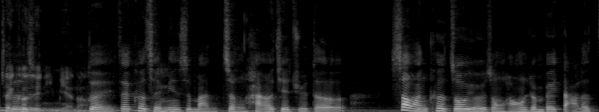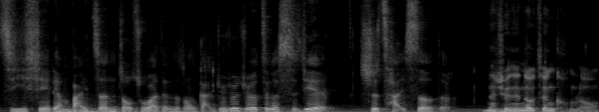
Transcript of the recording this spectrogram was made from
在课程里面呢、啊就是，对，在课程里面是蛮震撼，嗯、而且觉得上完课之后有一种好像人被打了鸡血两百针走出来的那种感觉，就觉得这个世界是彩色的。那全身都针孔喽，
